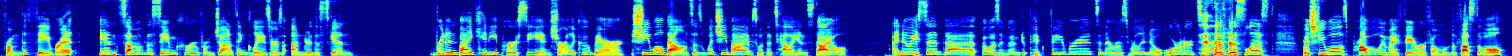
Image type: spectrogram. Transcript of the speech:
from The Favorite and some of the same crew from Jonathan Glazer's Under the Skin. Written by Kitty Percy and Charlotte Colbert, She Will balances witchy vibes with Italian style. I know I said that I wasn't going to pick favorites and there was really no order to this list, but She Will is probably my favorite film of the festival.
